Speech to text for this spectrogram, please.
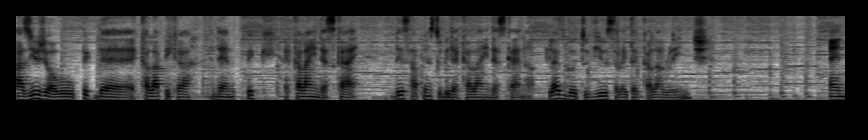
As usual, we'll pick the color picker and then pick a color in the sky. This happens to be the color in the sky now. Let's go to view selected color range. And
